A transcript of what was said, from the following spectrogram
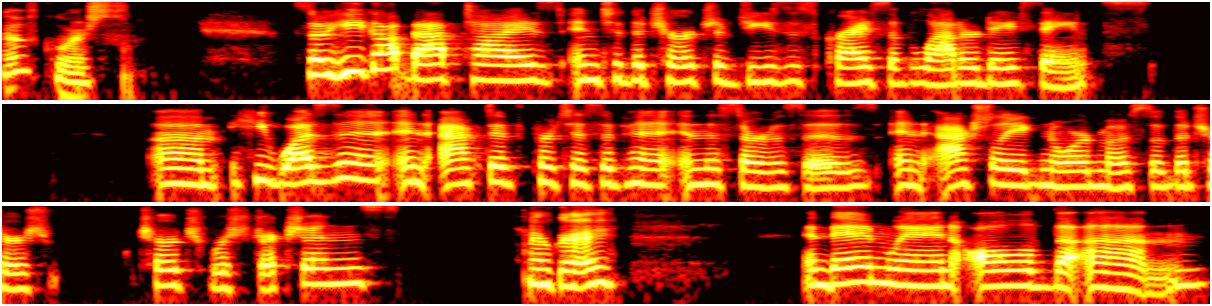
Of course. So he got baptized into the Church of Jesus Christ of Latter day Saints. Um, he wasn't an active participant in the services and actually ignored most of the church church restrictions. Okay. And then when all of the um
